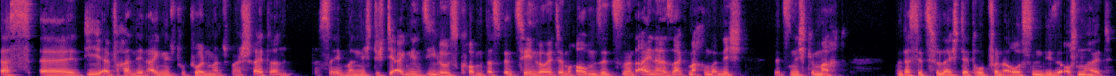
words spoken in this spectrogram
dass äh, die einfach an den eigenen Strukturen manchmal scheitern. Dass eben man nicht durch die eigenen Silos kommt, dass wenn zehn Leute im Raum sitzen und einer sagt, machen wir nicht, wird's nicht gemacht. Und das jetzt vielleicht der Druck von außen, diese Offenheit.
